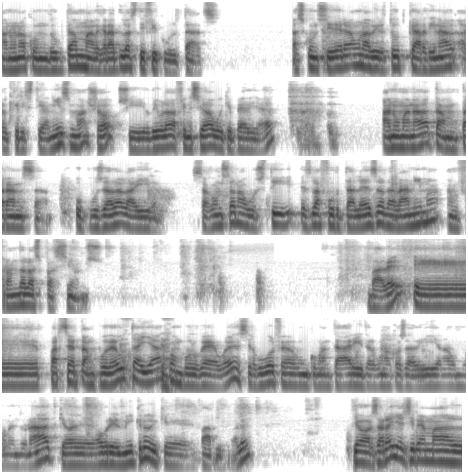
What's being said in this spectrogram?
en una conducta malgrat les dificultats es considera una virtut cardinal al cristianisme, això, sigui, ho diu la definició de Wikipedia, eh? Anomenada temprança, oposada a la ira. Segons Sant Agustí, és la fortalesa de l'ànima enfront de les passions. Vale. Eh, per cert, em podeu tallar quan vulgueu, eh? Si algú vol fer algun comentari, té alguna cosa a dir en algun moment donat, que obri el micro i que parli, vale? Llavors, ara llegirem el,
